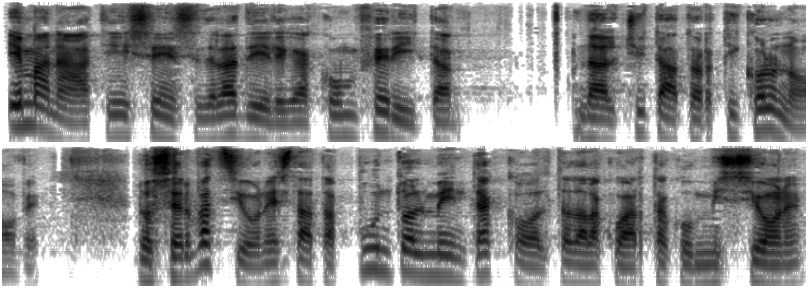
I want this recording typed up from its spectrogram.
emanati ai sensi della delega conferita dal citato articolo 9. L'osservazione è stata puntualmente accolta dalla quarta commissione.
